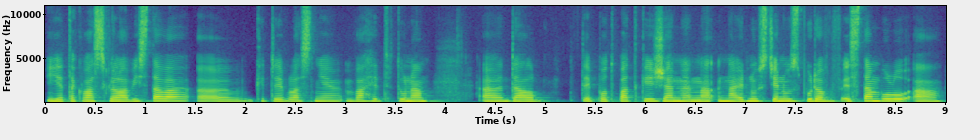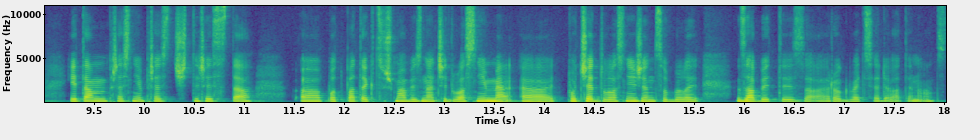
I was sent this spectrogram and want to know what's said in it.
je taková skvělá výstava, e, kdy vlastně Vahid Tuna e, dal ty podpadky žen na, na jednu stěnu z budov v Istanbulu a je tam přesně přes 400 podpatek, což má vyznačit vlastně me, počet vlastně žen, co byly zabity za rok 2019.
